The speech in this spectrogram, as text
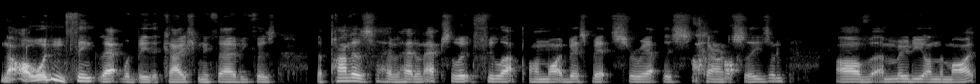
No, I wouldn't think that would be the case, Mitho, because the punters have had an absolute fill up on my best bets throughout this current season of uh, Moody on the mic.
